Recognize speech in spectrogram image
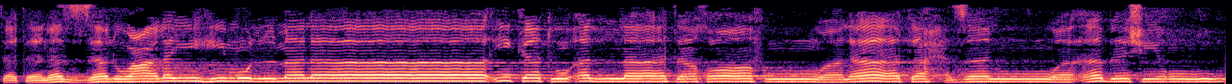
تتنزل عليهم الملائكة ألا تخافوا ولا تحزنوا وأبشروا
